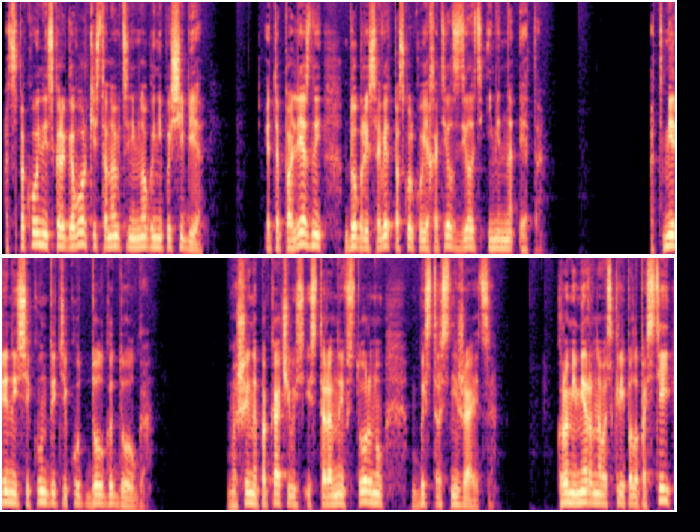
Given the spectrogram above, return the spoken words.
От спокойной скороговорки становится немного не по себе. Это полезный, добрый совет, поскольку я хотел сделать именно это. Отмеренные секунды текут долго-долго. Машина, покачиваясь из стороны в сторону, быстро снижается. Кроме мерного скрипа лопастей,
